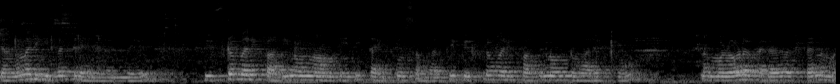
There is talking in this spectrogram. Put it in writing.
ஜனவரி இருபத்தி ரெண்டுலேருந்து பிப்ரவரி பதினொன்றாம் தேதி தைப்பூசம் வருது. பிப்ரவரி பதினொன்று வரைக்கும் நம்மளோட விரதத்தை நம்ம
